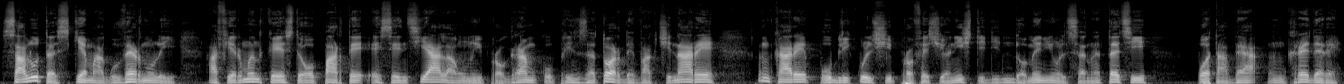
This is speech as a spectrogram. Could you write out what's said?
salută schema guvernului, afirmând că este o parte esențială a unui program cuprinzător de vaccinare în care publicul și profesioniștii din domeniul sănătății pot avea încredere.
